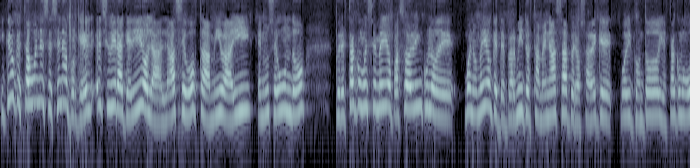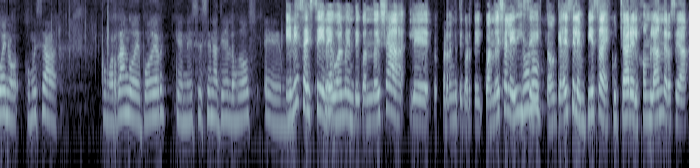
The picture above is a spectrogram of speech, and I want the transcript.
y creo que está buena esa escena porque él, él si hubiera querido la, la hace bosta a Miva ahí en un segundo. Pero está como ese medio pasado de vínculo de, bueno, medio que te permito esta amenaza, pero sabe que voy a ir con todo. Y está como, bueno, como esa como rango de poder que en esa escena tienen los dos. eh, En esa escena, Pero- igualmente, cuando ella le, perdón que te corté, cuando ella le dice No, no. esto, que a él se le empieza a escuchar el Homelander, o sea,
